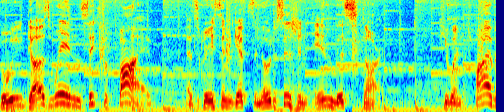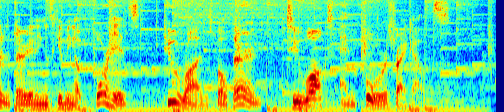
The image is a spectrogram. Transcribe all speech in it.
Bowie does win 6-5 as Grayson gets the no decision in this start. He went 5 in the third innings giving up 4 hits, 2 runs both earned, 2 walks, and 4 strikeouts.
